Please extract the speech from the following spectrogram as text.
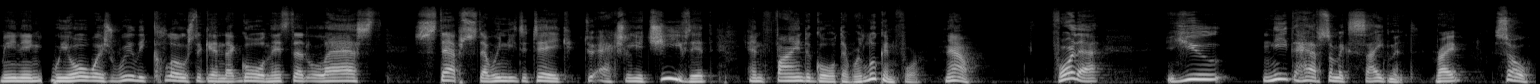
Meaning, we always really close to getting that gold, and it's that last steps that we need to take to actually achieve it and find the gold that we're looking for. Now, for that, you need to have some excitement, right? So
